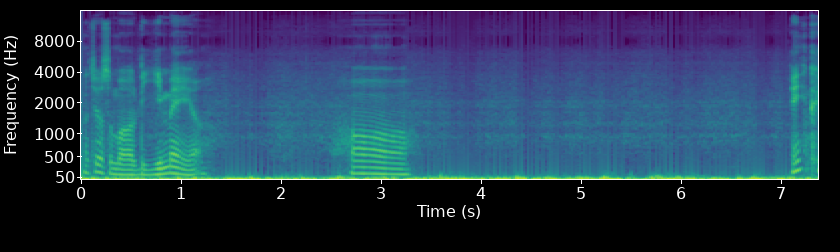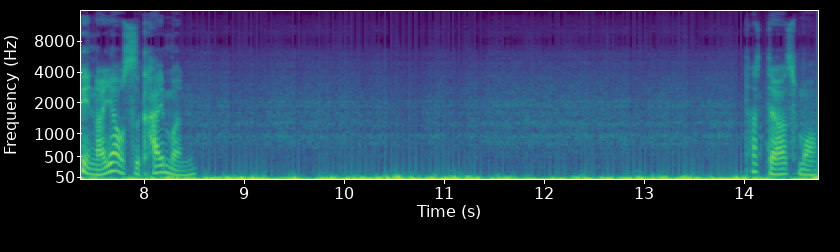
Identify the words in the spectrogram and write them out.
那叫什么狸妹啊？哦。诶，可以拿钥匙开门。他讲什么？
